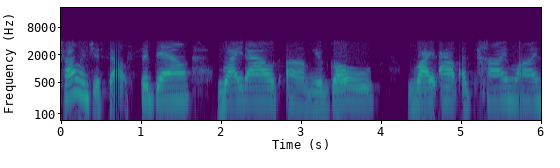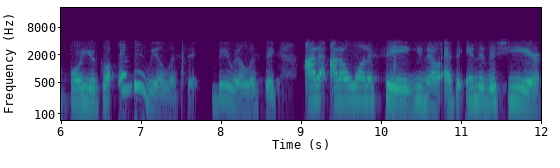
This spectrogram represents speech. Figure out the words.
challenge yourself. Sit down, write out um, your goals write out a timeline for your goal and be realistic be realistic. I, I don't want to see you know at the end of this year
